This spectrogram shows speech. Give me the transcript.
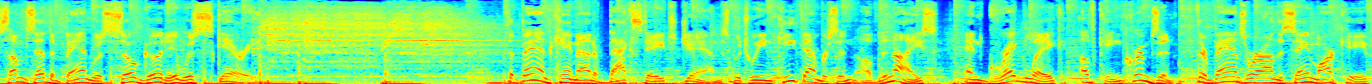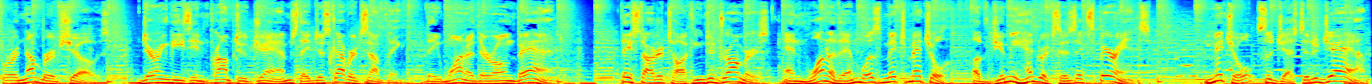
Some said the band was so good it was scary. The band came out of backstage jams between Keith Emerson of The Nice and Greg Lake of King Crimson. Their bands were on the same marquee for a number of shows. During these impromptu jams, they discovered something. They wanted their own band. They started talking to drummers, and one of them was Mitch Mitchell of Jimi Hendrix's Experience. Mitchell suggested a jam.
